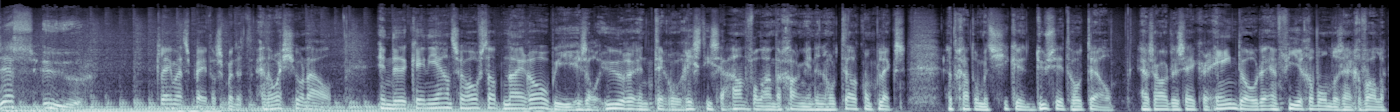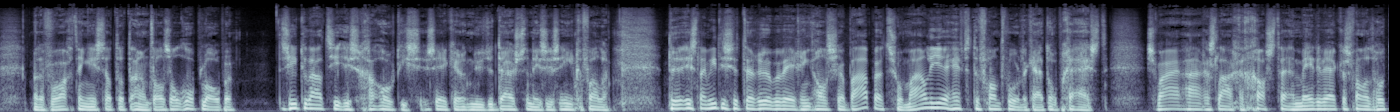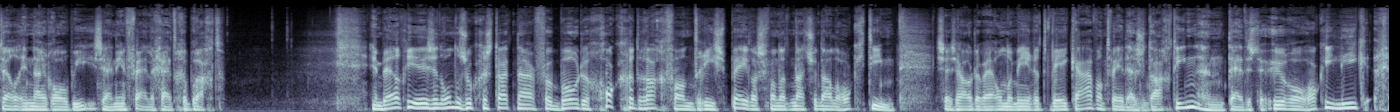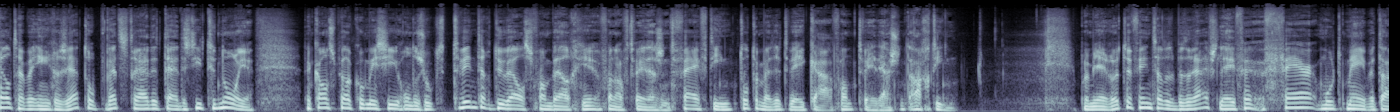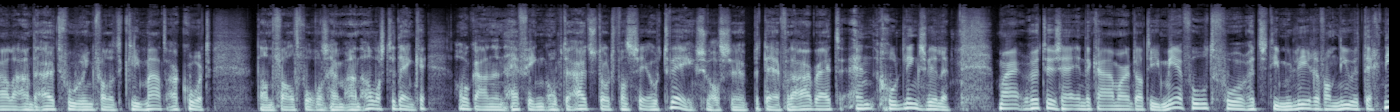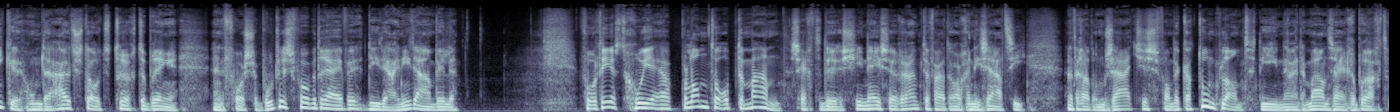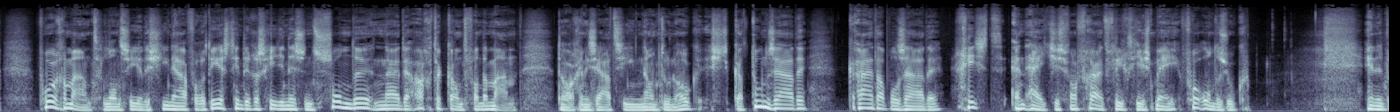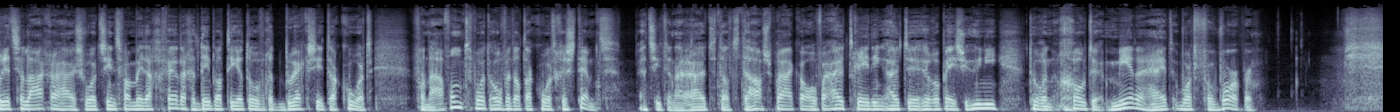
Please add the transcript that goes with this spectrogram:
Zes uur. Clemens Peters met het NOS-journaal. In de Keniaanse hoofdstad Nairobi is al uren een terroristische aanval aan de gang in een hotelcomplex. Het gaat om het chique Dusit Hotel. Er zouden zeker één dode en vier gewonden zijn gevallen. Maar de verwachting is dat het aantal zal oplopen. De situatie is chaotisch, zeker nu de duisternis is ingevallen. De islamitische terreurbeweging Al-Shabaab uit Somalië heeft de verantwoordelijkheid opgeëist. Zwaar aangeslagen gasten en medewerkers van het hotel in Nairobi zijn in veiligheid gebracht. In België is een onderzoek gestart naar verboden gokgedrag van drie spelers van het nationale hockeyteam. Zij zouden bij onder meer het WK van 2018 en tijdens de Euro Hockey League geld hebben ingezet op wedstrijden tijdens die toernooien. De kansspelcommissie onderzoekt 20 duels van België vanaf 2015 tot en met het WK van 2018. Premier Rutte vindt dat het bedrijfsleven fair moet meebetalen aan de uitvoering van het klimaatakkoord. Dan valt volgens hem aan alles te denken, ook aan een heffing op de uitstoot van CO2, zoals de Partij van de Arbeid en GroenLinks willen. Maar Rutte zei in de Kamer dat hij meer voelt voor het stimuleren van nieuwe technieken om de uitstoot terug te brengen en forse boetes voor bedrijven die daar niet aan willen. Voor het eerst groeien er planten op de maan, zegt de Chinese ruimtevaartorganisatie. Het gaat om zaadjes van de katoenplant die naar de maan zijn gebracht. Vorige maand lanceerde China voor het eerst in de geschiedenis een sonde naar de achterkant van de maan. De organisatie nam toen ook katoenzaden, aardappelzaden, gist en eitjes van fruitvliegjes mee voor onderzoek. In het Britse lagerhuis wordt sinds vanmiddag verder gedebatteerd over het Brexit-akkoord. Vanavond wordt over dat akkoord gestemd. Het ziet er naar uit dat de afspraken over uittreding uit de Europese Unie... door een grote meerderheid wordt verworpen.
